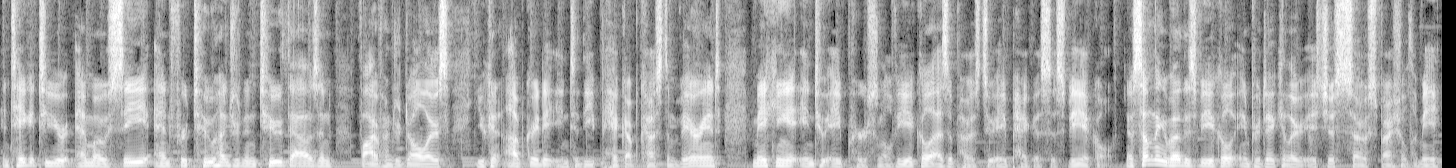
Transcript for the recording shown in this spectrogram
and take it to your MOC, and for $202,500, you can upgrade it into the pickup custom variant, making it into a personal vehicle as opposed to a Pegasus vehicle. Now, something about this vehicle in particular is just so special to me.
